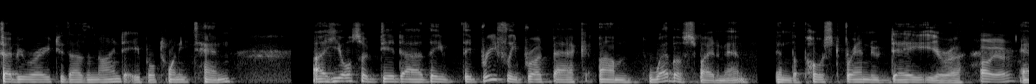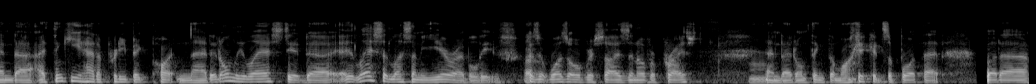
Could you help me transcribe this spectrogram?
February 2009 to April 2010. Uh, he also did. Uh, they they briefly brought back um, Web of Spider-Man in the post Brand New Day era, Oh yeah. and uh, I think he had a pretty big part in that. It only lasted uh, it lasted less than a year, I believe, because Oh. it was oversized and overpriced. and I don't think the market could support that. But uh,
